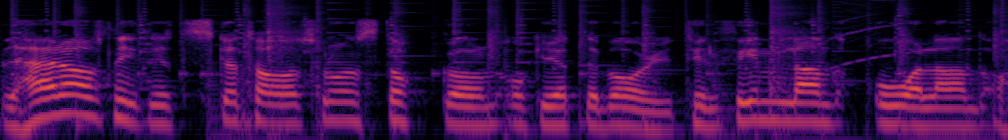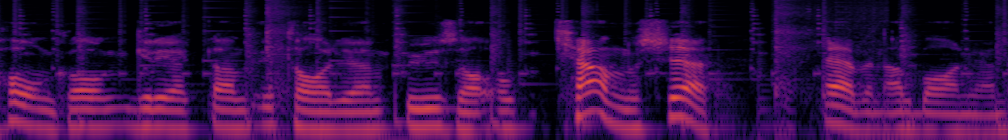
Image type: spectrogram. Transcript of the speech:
Det här avsnittet ska ta oss från Stockholm och Göteborg till Finland, Åland, Hongkong, Grekland, Italien, USA och kanske även Albanien.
